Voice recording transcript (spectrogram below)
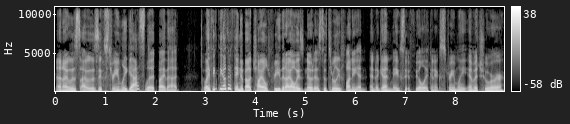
and I was I was extremely gaslit by that. Well, I think the other thing about child free that I always notice that's really funny and, and again makes it feel like an extremely immature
